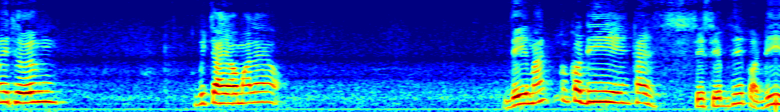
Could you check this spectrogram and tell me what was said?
ไม่ถึงวิจัยออกมาแล้ว ดีไหมก็ก็ดี ถ้าสี่สิบนาทีก็ดี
